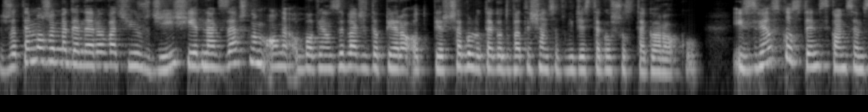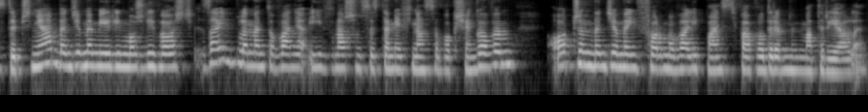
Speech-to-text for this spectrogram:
że te możemy generować już dziś, jednak zaczną one obowiązywać dopiero od 1 lutego 2026 roku. I w związku z tym z końcem stycznia będziemy mieli możliwość zaimplementowania ich w naszym systemie finansowo-księgowym, o czym będziemy informowali Państwa w odrębnym materiale.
